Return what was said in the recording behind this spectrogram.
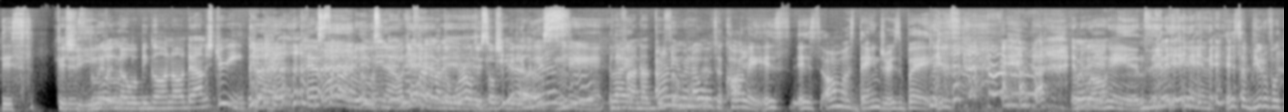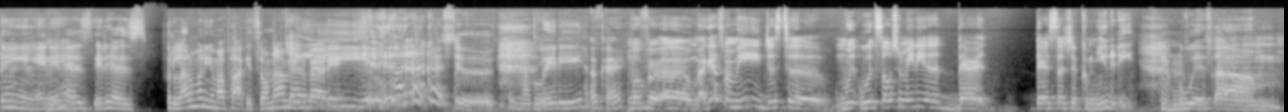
this. Cause this you, you little- wouldn't know what be going on down the street. It's like our our news If you now. didn't You find out about the world through social media. yeah. Like, it's- Literally, like find out I don't even know of what to call it. It's it's almost dangerous, but it's in the wrong hands. listen, it's a beautiful thing, and it has it has put a lot of money in my pocket, so I'm not mad about it. Yeah. Shoot. Liddy. Okay. Well, for um, I guess for me, just to with, with social media, there there's such a community with um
